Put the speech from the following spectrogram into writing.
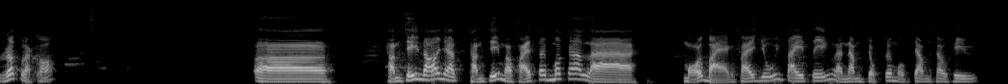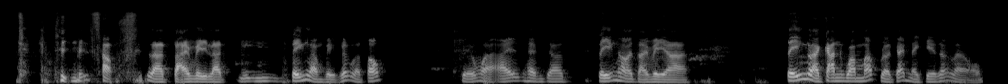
rất là khó. À, thậm chí nói nha thậm chí mà phải tới mức á, là mỗi bạn phải dúi tay tiếng là 50 tới 100 sau khi thi miss xong. Là tại vì là tiếng làm việc rất là tốt. Kiểu mà ấy thêm cho tiếng thôi tại vì à, tiếng là canh warm up rồi cái này kia rất là ổn.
